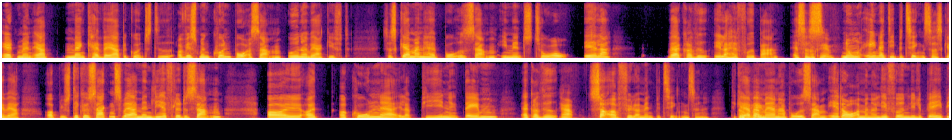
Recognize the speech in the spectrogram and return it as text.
at man, er, man kan være begunstiget. Og hvis man kun bor sammen uden at være gift, så skal man have boet sammen i mindst to år, eller være gravid eller have fået barn. Altså okay. nogle, en af de betingelser skal være oplyst. Det kan jo sagtens være, at man lige er flyttet sammen, og, øh, og, og konen er, eller pigen, damen, er gravid, ja. så opfylder man betingelserne. Det kan okay. være, at man har boet sammen et år, og man har lige fået en lille baby,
